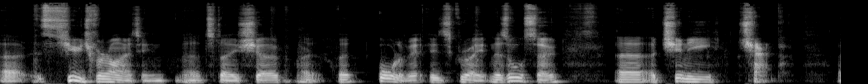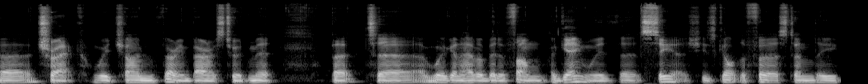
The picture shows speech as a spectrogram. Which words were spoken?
uh, it's huge variety in uh, today's show, but all of it is great. And there's also uh, a Chinny Chap uh, track, which I'm very embarrassed to admit. But uh, we're going to have a bit of fun again with uh, Sia. She's got the first and the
